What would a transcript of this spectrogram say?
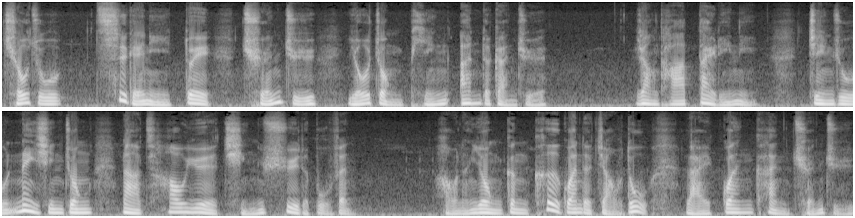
求主赐给你对全局有种平安的感觉，让他带领你。进入内心中那超越情绪的部分，好能用更客观的角度来观看全局。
